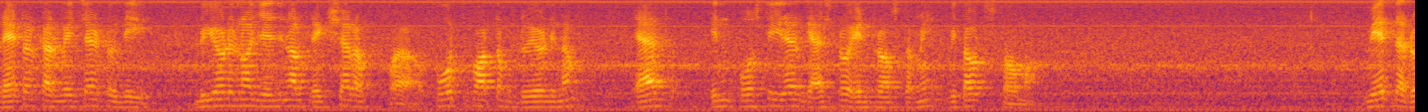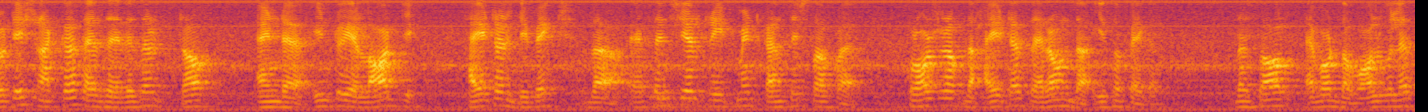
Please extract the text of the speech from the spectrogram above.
greater curvature to the duodenojejunal flexure of uh, fourth part of duodenum as in posterior gastroenterostomy without stoma. Where the rotation occurs as a result of and uh, into a large hiatal defect, the essential treatment consists of a closure of the hiatus around the esophagus. That's all about the volvulus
